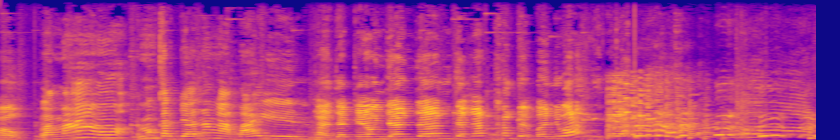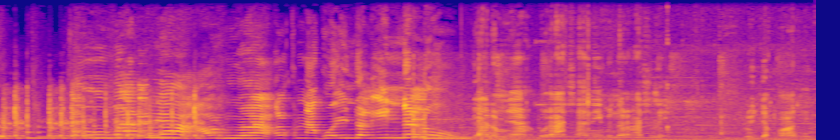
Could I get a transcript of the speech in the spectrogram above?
Mau? Lah mau. Emang kerjanya ngapain? Ngajak keong jalan-jalan Jakarta sampai Banyuwangi. Kumat ya. Allah, kalau kena gua indel-indel lu. Garamnya berasa nih bener asli Rujak banget sih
